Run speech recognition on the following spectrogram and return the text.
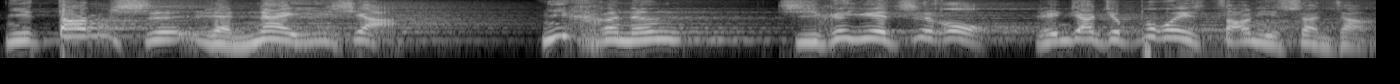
你当时忍耐一下，你可能几个月之后，人家就不会找你算账。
